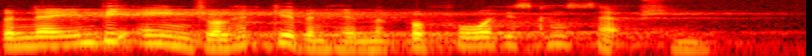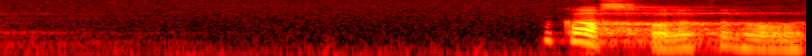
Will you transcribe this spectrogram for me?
the name the angel had given him before his conception. The Gospel of the Lord.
